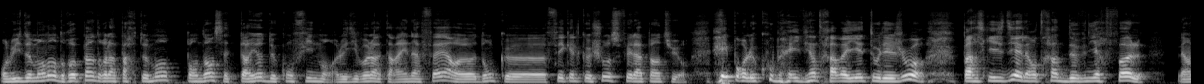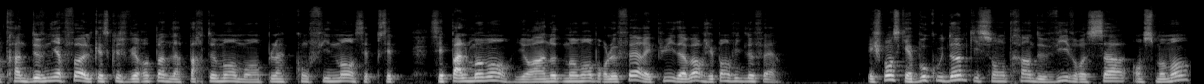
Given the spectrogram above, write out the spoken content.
en lui demandant de repeindre l'appartement pendant cette période de confinement. Elle lui dit voilà, t'as rien à faire, euh, donc euh, fais quelque chose, fais la peinture. Et pour le coup, bah, il vient travailler tous les jours parce qu'il se dit elle est en train de devenir folle. Elle est en train de devenir folle. Qu'est-ce que je vais repeindre l'appartement, moi, en plein confinement? C'est pas le moment. Il y aura un autre moment pour le faire. Et puis, d'abord, j'ai pas envie de le faire. Et je pense qu'il y a beaucoup d'hommes qui sont en train de vivre ça en ce moment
